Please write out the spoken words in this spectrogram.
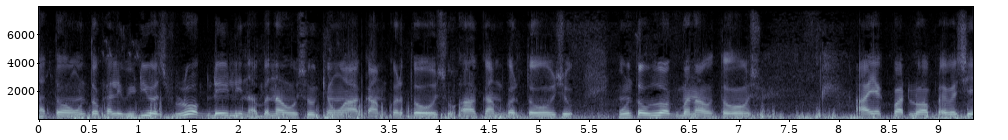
આ તો હું તો ખાલી વિડીયોઝ વ્લોગ ડેઈલીના બનાવું છું કે હું આ કામ કરતો હોઉં છું, આ કામ કરતો હોઉં છું. હું તો વ્લોગ બનાવતો હોઉં છું. આ એક પાટલું આપણે પછી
